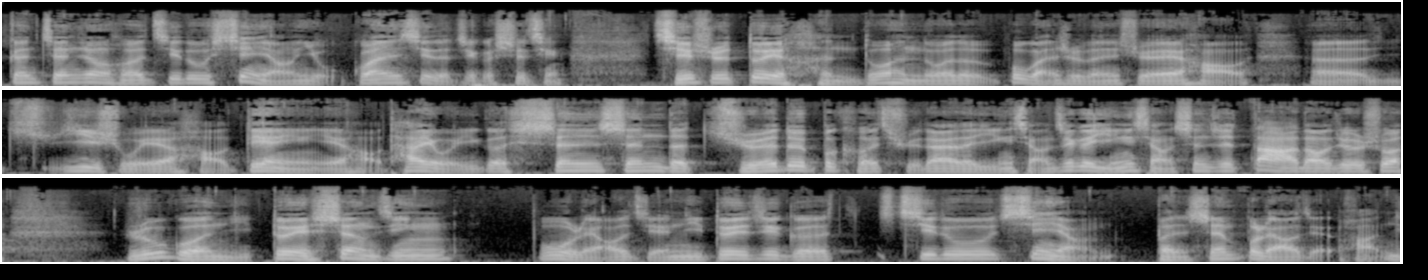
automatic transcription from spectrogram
跟真正和基督信仰有关系的这个事情。其实对很多很多的，不管是文学也好，呃，艺术也好，电影也好，它有一个深深的、绝对不可取代的影响。这个影响甚至大到，就是说，如果你对圣经不了解，你对这个基督信仰本身不了解的话，你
